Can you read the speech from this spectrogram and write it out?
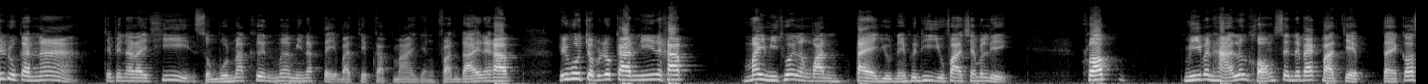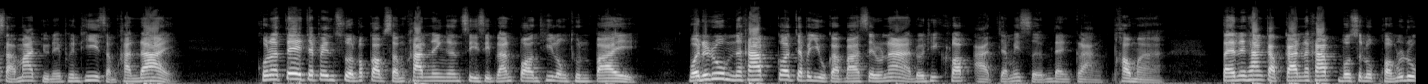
ฤดูกาลหน้าจะเป็นอะไรที่สมบูรณ์มากขึ้นเมื่อมีนักเตะบาดเจ็บกลับมาอย่างฟันได้นะครับลิเวอร์พูลจบฤดูกาลนี้นะครับ ไม่มีถ้วยรางวัลแต่อยู่ในพื้นที่ยูฟาแชมเปี้ยนลีกครอป มีปัญหาเรื่องของเซนเตอร์แบ็กบาดเจ็บ แต่ก็สามารถอยู่ในพื้นที่สำคัญได้ โคนาเต้จะเป็นส่วนประกอบสำคัญในเงิน 40 ล้านปอนด์ที่ลงทุนไปวอร์ดรุมนะครับ ก็จะไปอยู่กับบาร์เซโลนาโดยที่ครอปอาจจะไม่เสริมแดนกลางเข้ามา แต่ในทางกลับกันนะครับ บทสรุปของฤดู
